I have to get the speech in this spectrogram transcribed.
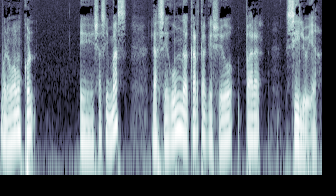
Bueno, vamos con, eh, ya sin más, la segunda carta que llegó para Silvia.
